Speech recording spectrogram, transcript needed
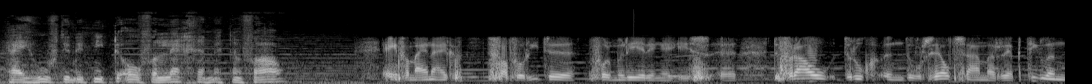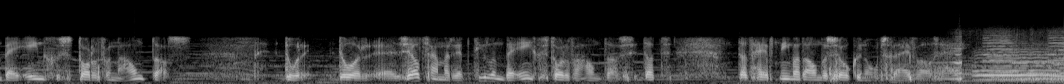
hij hoefde het niet te overleggen met een vrouw. Een van mijn eigen favoriete formuleringen is... Uh, de vrouw droeg een door zeldzame reptielen bijeengestorven handtas. Door, door uh, zeldzame reptielen bijeengestorven handtas. Dat, dat heeft niemand anders zo kunnen omschrijven als hij.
